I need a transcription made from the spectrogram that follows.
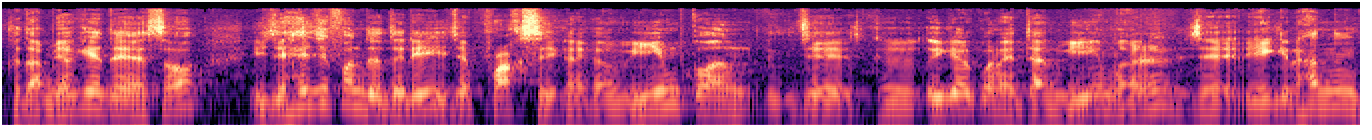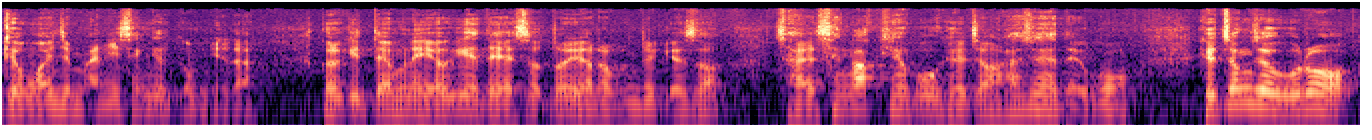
그다음 여기에 대해서 이제 헤지 펀드들이 이제 프락시 그러니까 위임권 이제 그 의결권에 대한 위임을 이제 얘기를 하는 경우가 이제 많이 생길 겁니다. 그렇기 때문에 여기에 대해서 도 여러분들께서 잘 생각해보고 결정을 하셔야 되고 결정적으로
